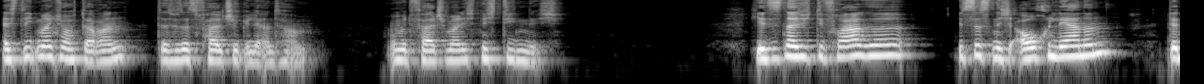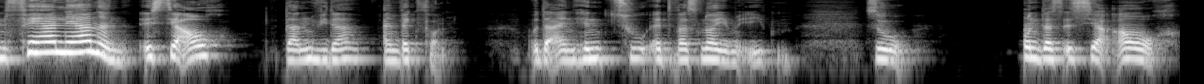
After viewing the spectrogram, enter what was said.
Es liegt manchmal auch daran, dass wir das Falsche gelernt haben. Und mit falsch meine ich nicht dienlich. Jetzt ist natürlich die Frage, ist das nicht auch Lernen? Denn Verlernen ist ja auch dann wieder ein Weg von. Oder ein Hin zu etwas Neuem eben. So. Und das ist ja auch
